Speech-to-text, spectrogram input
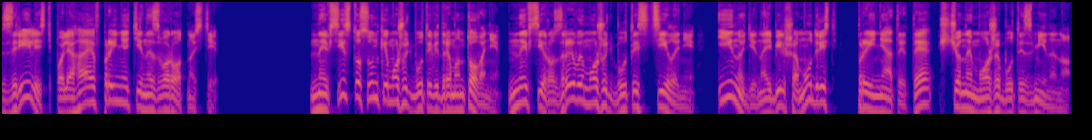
зрілість полягає в прийнятті незворотності. Не всі стосунки можуть бути відремонтовані, не всі розриви можуть бути зцілені, іноді найбільша мудрість прийняти те, що не може бути змінено.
